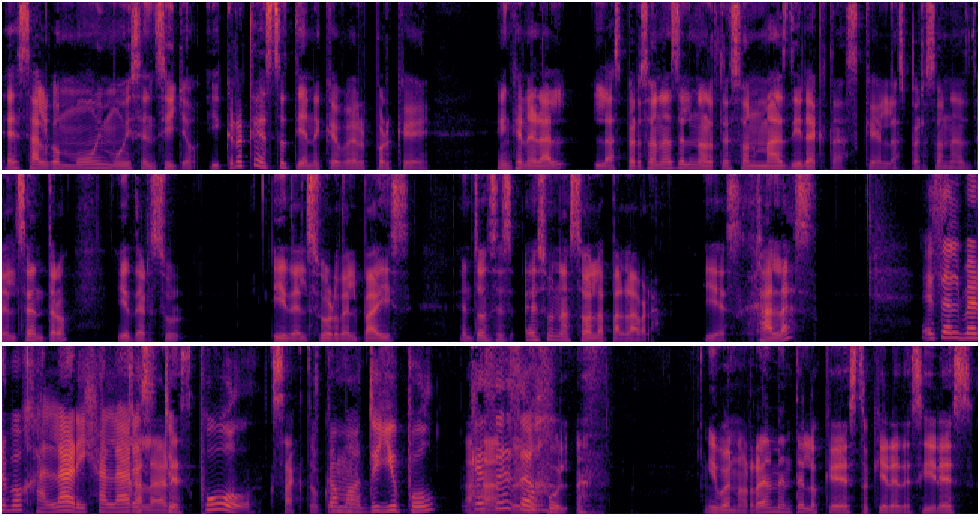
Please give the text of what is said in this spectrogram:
Es algo muy, muy sencillo. Y creo que esto tiene que ver porque, en general, las personas del norte son más directas que las personas del centro y del sur, y del, sur del país. Entonces, es una sola palabra. Y es jalas. Es el verbo jalar y jalar, Jalar es es to pull. Exacto. Como, do you pull? ¿Qué Ajá, es do you eso? pull. y bueno, realmente lo que esto quiere decir es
